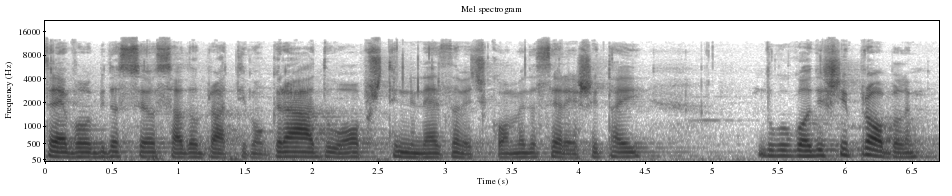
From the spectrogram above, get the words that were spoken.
trebalo bi da se sad obratimo gradu, opštini, ne znam već kome, da se reši taj dugogodišnji problem.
